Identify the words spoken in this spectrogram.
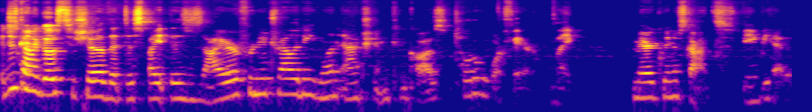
It just kind of goes to show that despite the desire for neutrality, one action can cause total warfare, like Mary Queen of Scots being beheaded.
